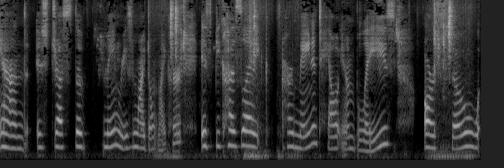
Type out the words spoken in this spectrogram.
And it's just the main reason why I don't like her is because like her mane and tail and blaze are so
